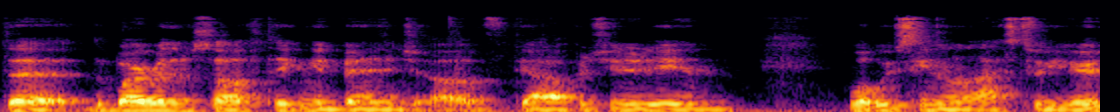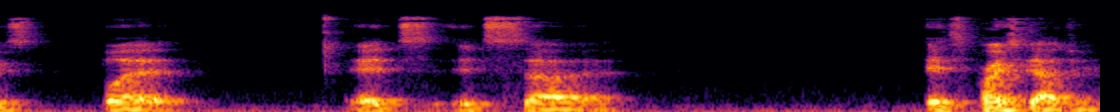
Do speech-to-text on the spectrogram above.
the the barber themselves taking advantage of the opportunity and what we've seen in the last two years, but it's it's uh, it's price gouging.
